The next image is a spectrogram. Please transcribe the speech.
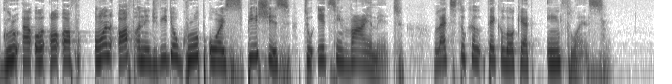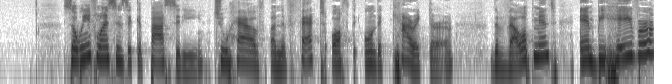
group, uh, of, on, of an individual group or species to its environment. Let's take a look at influence. So, influence is the capacity to have an effect the, on the character, development, and behavior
